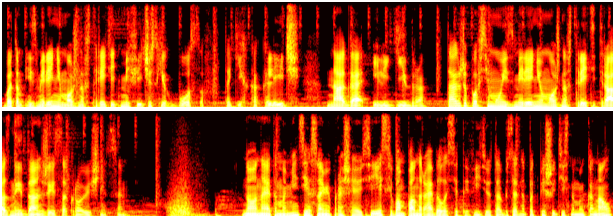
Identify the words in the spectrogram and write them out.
В этом измерении можно встретить мифических боссов, таких как Лич, Нага или Гидра. Также по всему измерению можно встретить разные данжи и сокровищницы. Ну а на этом моменте я с вами прощаюсь. И если вам понравилось это видео, то обязательно подпишитесь на мой канал,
